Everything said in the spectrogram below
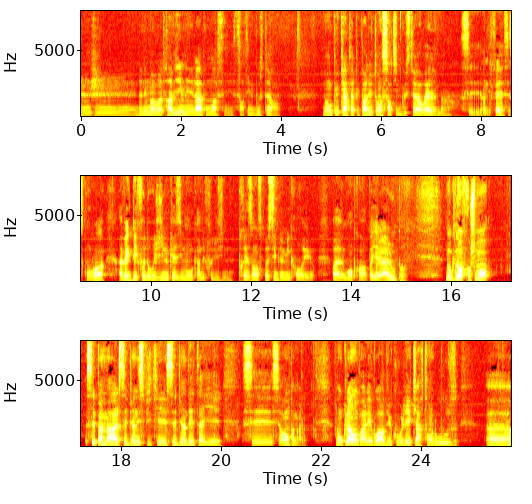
euh, donnez-moi votre avis, mais là pour moi c'est sorti de booster. Hein. Donc carte la plupart du temps sortie de booster, ouais, bah, c'est en effet, c'est ce qu'on voit, avec défaut d'origine ou quasiment aucun défaut d'usine. Présence possible de micro-rayures. Ouais, bon après on va pas y aller à la loupe. Hein. Donc non, franchement, c'est pas mal, c'est bien expliqué, c'est bien détaillé, c'est vraiment pas mal. Donc là, on va aller voir du coup les cartes en loose. Euh,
